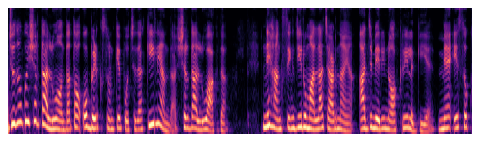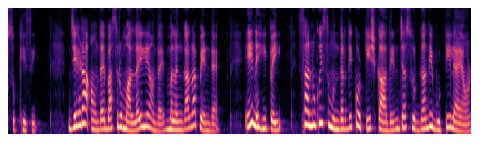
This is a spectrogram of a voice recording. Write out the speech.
ਜਦੋਂ ਕੋਈ ਸ਼ਰਧਾਲੂ ਆਉਂਦਾ ਤਾਂ ਉਹ ਬਿੜਕ ਸੁਣ ਕੇ ਪੁੱਛਦਾ, ਕੀ ਲਿਆਂਦਾ? ਸ਼ਰਧਾਲੂ ਆਖਦਾ, ਨਿਹੰਗ ਸਿੰਘ ਜੀ, ਰੁਮਾਲਾ ਚੜਨਾ ਆ ਅੱਜ ਮੇਰੀ ਨੌਕਰੀ ਲੱਗੀ ਹੈ। ਮੈਂ ਇਹ ਸੁੱਖ ਸੁੱਖੀ ਸੀ। ਜਿਹੜਾ ਆਉਂਦਾ ਹੈ ਬਸ ਰੁਮਾਲਾ ਹੀ ਲਿਆਉਂਦਾ ਹੈ। ਮਲੰਗਾ ਦਾ ਪਿੰਡ ਹੈ। ਇਹ ਨਹੀਂ ਪਈ। ਸਾਨੂੰ ਕੋਈ ਸਮੁੰਦਰ ਦੀ ਘੋਟੀ ਛਕਾ ਦੇਣ ਜਾਂ ਸੁਰਗਾਂ ਦੀ ਬੂਟੀ ਲੈ ਆਉਣ।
